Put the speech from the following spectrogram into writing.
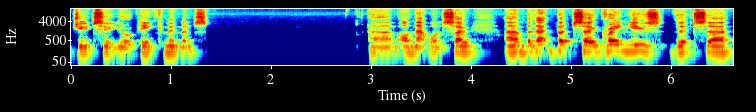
due to European commitments um, on that one. So, um, but that but uh, great news that uh,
